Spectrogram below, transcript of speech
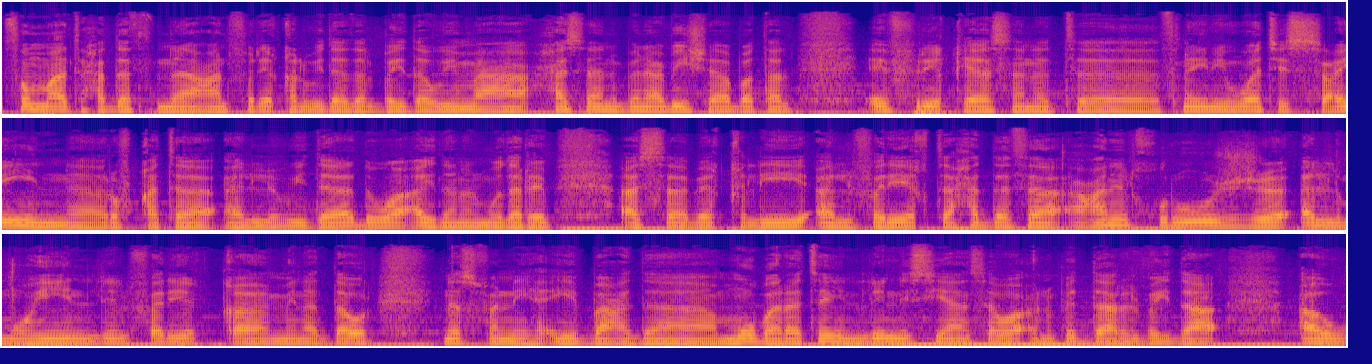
ثم تحدثنا عن فريق الوداد البيضاوي مع حسن بن عبيشة بطل إفريقيا سنة 92 رفقة الوداد وأيضا المدرب السابق للفريق. تحدث عن الخروج المهين للفريق من الدور نصف النهائي بعد مباراتين للنسيان سواء بالدار البيضاء أو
